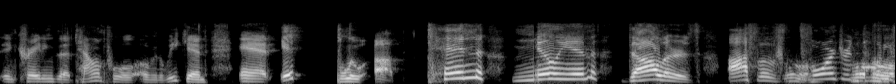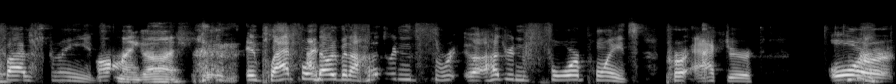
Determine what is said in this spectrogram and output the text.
in creating the talent pool over the weekend, and it blew up. Ten million dollars off of 425 screens. Oh my gosh! In platform, I, that would have been 103, 104 points per actor, or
